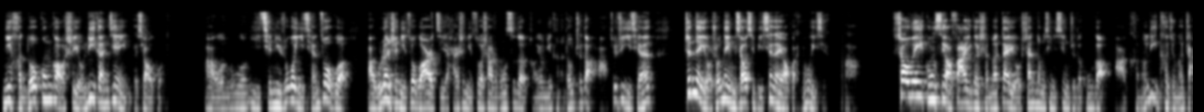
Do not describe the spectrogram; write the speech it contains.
你很多公告是有立竿见影的效果的啊。我我以前你如果以前做过啊，无论是你做过二级还是你做上市公司的朋友，你可能都知道啊，就是以前。真的有时候内幕消息比现在要管用一些啊，稍微公司要发一个什么带有煽动性性质的公告啊，可能立刻就能涨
